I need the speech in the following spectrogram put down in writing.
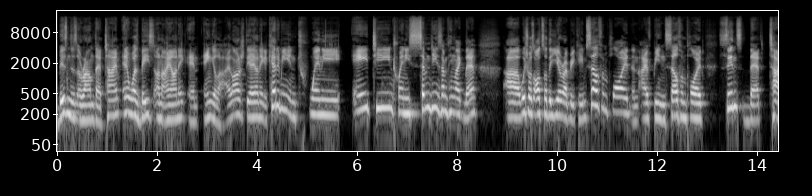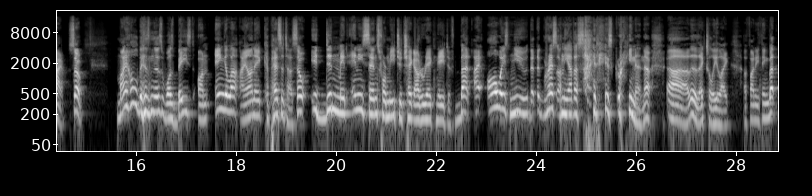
business around that time, and it was based on Ionic and Angular. I launched the Ionic Academy in 2018, 2017, something like that. Uh, which was also the year I became self-employed, and I've been self-employed since that time. So my whole business was based on Angular Ionic Capacitor, so it didn't make any sense for me to check out React Native. But I always knew that the grass on the other side is greener. No, uh, this is actually like a funny thing, but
